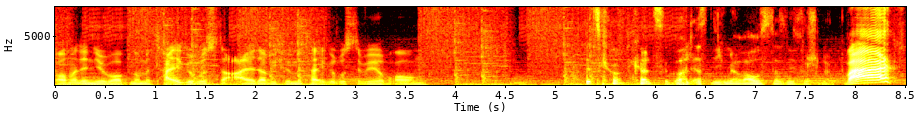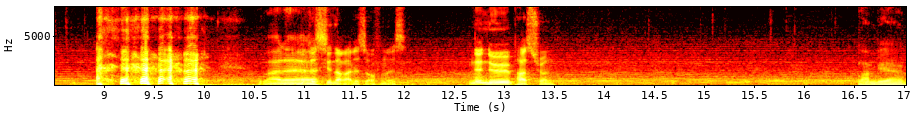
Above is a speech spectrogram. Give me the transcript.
Brauchen wir denn hier überhaupt noch Metallgerüste? Alter, wie viele Metallgerüste wir hier brauchen. Jetzt kannst du Gott erst nicht mehr raus, das ist nicht so schlimm. Was? Warte. Dass hier noch alles offen ist. Nö, nö, passt schon. Wo haben wir...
